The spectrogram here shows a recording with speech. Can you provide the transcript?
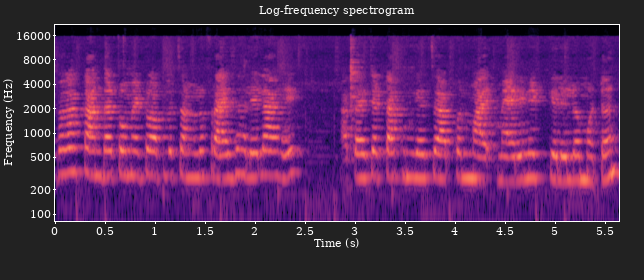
बघा कांदा टोमॅटो आपलं चांगलं फ्राय झालेलं आहे. आता ह्याच्यात टाकून घ्यायचं आपण मॅरिनेट केलेलं मटण.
